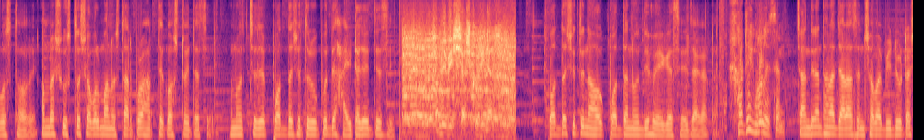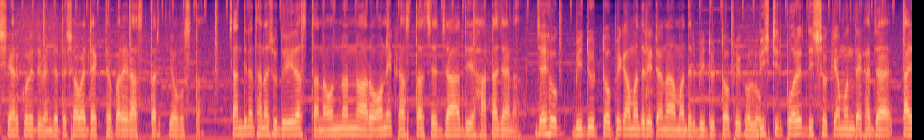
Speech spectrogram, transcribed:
অবস্থা হবে? আমরা সুস্থ সবল মানুষ তারপর হাঁটতে কষ্ট হইতেছে। মনে হচ্ছে যে পদ্মা সেতুর উপর দিয়ে হাইটা যাইতেছে। আমি বিশ্বাস করি না। পদ্মা সেতু না হোক পদ্মা নদী হয়ে গেছে এই জায়গাটা। সঠিক বলেছেন। চান্দিনা থানা যারা আছেন সবাই ভিডিওটা শেয়ার করে দিবেন যাতে সবাই দেখতে পারে রাস্তার কি অবস্থা। চান্দিনা থানা শুধু এই রাস্তা না, অন্যান্য আরও অনেক রাস্তা আছে যা দিয়ে হাঁটা যায় না। যাই হোক বিদ্যুৎ টপিক আমাদের এটা না, আমাদের বিদ্যুৎ টপিক হলো বৃষ্টির পরের দৃশ্য কেমন দেখা যায়, তাই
